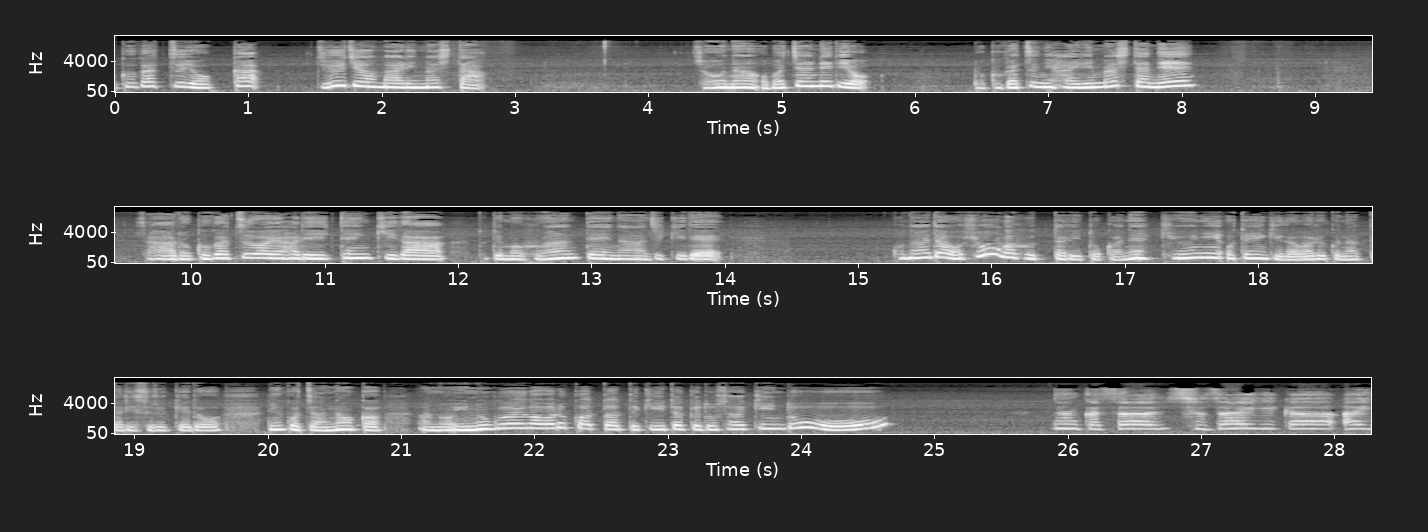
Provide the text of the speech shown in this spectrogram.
6月4日10時を回りました。湘南おばちゃんレディオ6月に入りましたね。さあ6月はやはり天気がとても不安定な時期でこの間は氷が降ったりとかね急にお天気が悪くなったりするけどりんこちゃんなんかあの胃の具合が悪かったって聞いたけど最近どう？なんかさ取材が相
